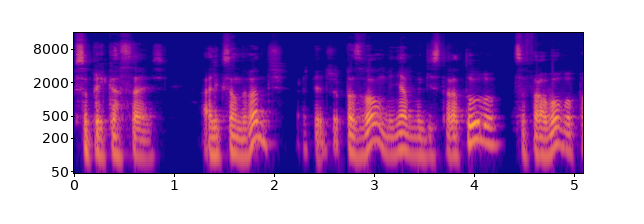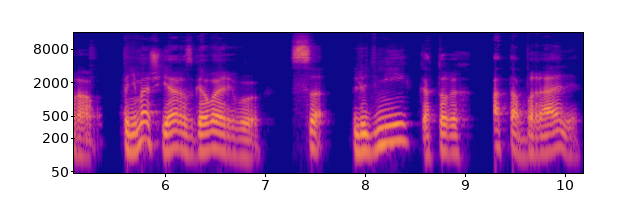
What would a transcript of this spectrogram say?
соприкасаюсь. Александр Иванович, опять же, позвал меня в магистратуру цифрового права. Понимаешь, я разговариваю с людьми, которых отобрали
